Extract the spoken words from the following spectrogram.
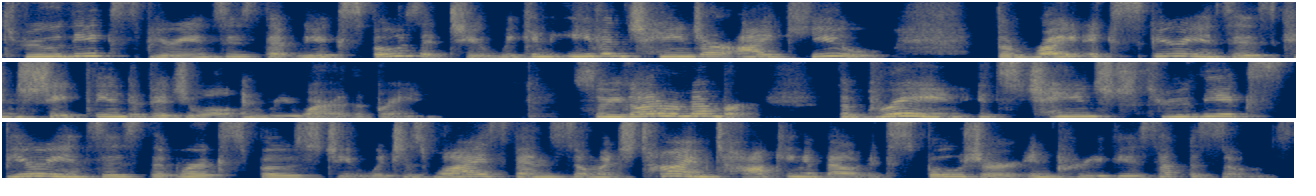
through the experiences that we expose it to. We can even change our IQ. The right experiences can shape the individual and rewire the brain. So you got to remember the brain, it's changed through the experiences that we're exposed to, which is why I spend so much time talking about exposure in previous episodes.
